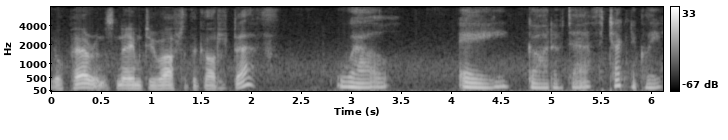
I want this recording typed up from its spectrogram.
Your parents named you after the god of death. Well, a god of death, technically.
